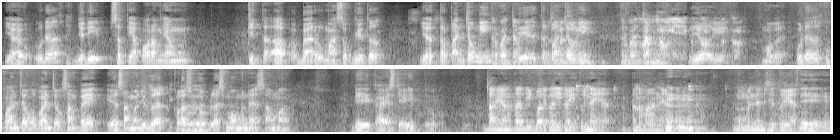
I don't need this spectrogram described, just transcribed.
ya udah jadi setiap orang yang kita eh, baru masuk gitu ya terpancongi Terpancongi. iya terpancongi Terpancang. Yo, Maka udah kepancong kepancong sampai ya sama juga kelas 12 momennya sama di KSC itu. Nah, yang tadi balik lagi ke itunya ya penamaannya Mm-mm. momennya di situ ya Iya.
